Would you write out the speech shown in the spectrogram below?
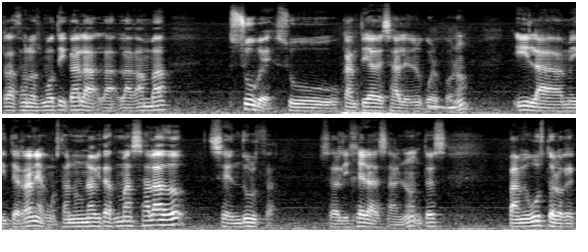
razón osmótica, la, la- la gamba sube su cantidad de sal en el cuerpo, ¿no? Y la mediterránea, como está en un hábitat más salado, se endulza, se aligera de sal, ¿no? Entonces, para mi gusto, lo que,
